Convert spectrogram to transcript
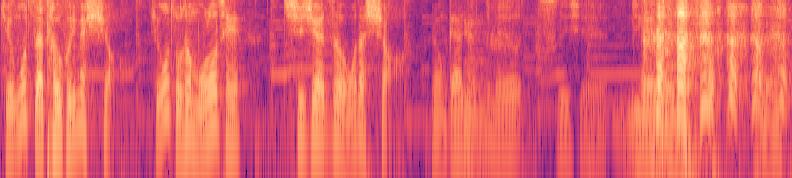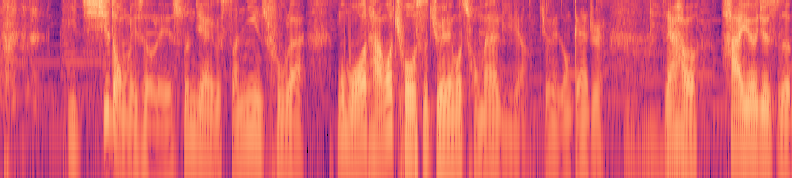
就我在头盔里面笑，就我坐上摩托车骑起来之后，我在笑那种感觉。你没有吃一些没有 没有一启动的时候，那一瞬间那个声音出来，我摸它，我确实觉得我充满了力量，就那种感觉。然后还有就是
